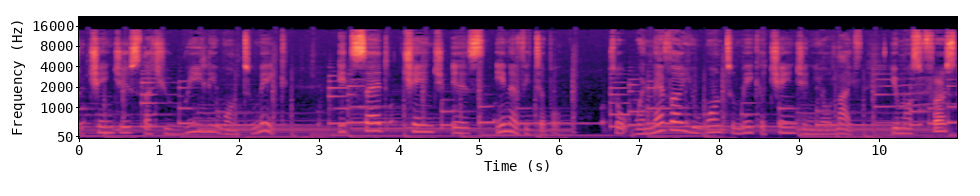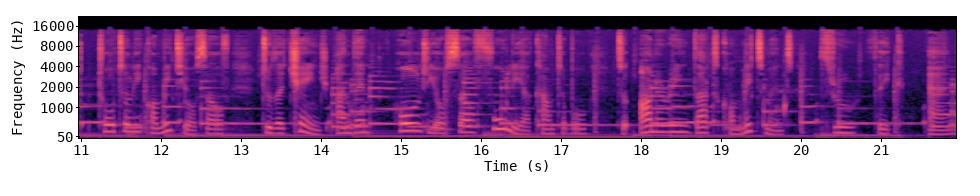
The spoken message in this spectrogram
to changes that you really want to make. It said change is inevitable. So, whenever you want to make a change in your life, you must first totally commit yourself to the change and then hold yourself fully accountable to honoring that commitment through thick and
